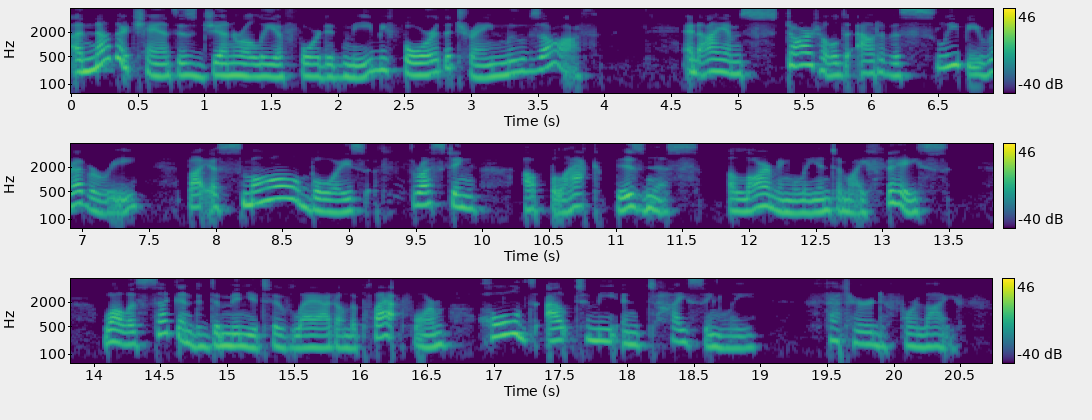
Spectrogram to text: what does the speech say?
another chance is generally afforded me before the train moves off, and I am startled out of a sleepy reverie by a small boy's thrusting a black business alarmingly into my face, while a second diminutive lad on the platform holds out to me enticingly, fettered for life,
